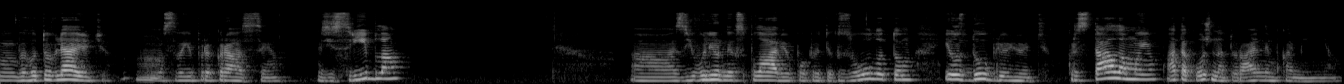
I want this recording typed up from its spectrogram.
Виготовляють свої прикраси зі срібла, з ювелірних сплавів, покритих золотом, і оздоблюють кристалами, а також натуральним камінням.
